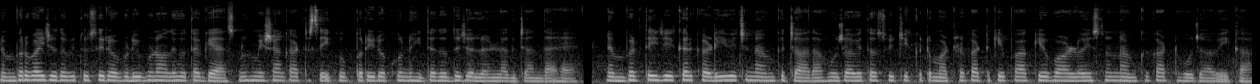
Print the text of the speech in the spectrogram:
ਨੰਬਰ 22 ਜਦੋਂ ਵੀ ਤੁਸੀਂ ਰਬੜੀ ਬਣਾਉਂਦੇ ਹੋ ਤਾਂ ਗੈਸ ਨੂੰ ਹਮੇਸ਼ਾ ਘੱਟ ਸੇਕ ਉੱਪਰ ਹੀ ਰੱਖੋ, ਨਹੀਂ ਤਾਂ ਦੁੱਧ ਜਲਣ ਲੱਗ ਜਾਂਦਾ ਹੈ। ਨੰਬਰ 23 ਜੇਕਰ ਕੜੀ ਵਿੱਚ ਨਮਕ ਜ਼ਿਆਦਾ ਹੋ ਜਾਵੇ ਤਾਂ ਉਸ ਵਿੱਚ ਇੱਕ ਟਮਾਟਰ ਕੱਟ ਕੇ ਪਾ ਕੇ ਉਬਾਲ ਲਓ, ਇਸ ਨਾਲ ਨਮਕ ਘੱਟ ਹੋ ਜਾਵੇਗਾ।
